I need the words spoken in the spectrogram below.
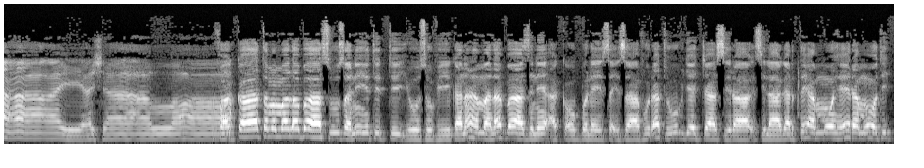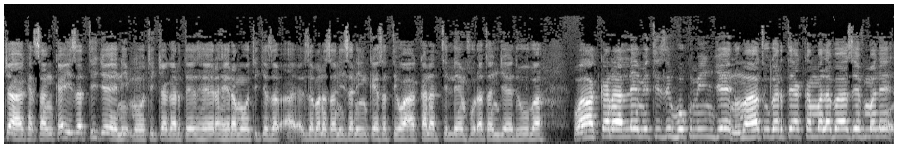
أن يشاء الله. فكاتم ملبا سوسنيتت يوسفي كان ملباسني أكا أبوليس إسا فرأتوف ججا سلا غرتي أمو هيرا موتيجا سن كيستي جيني موتيجا غرتي هيرا هيرا موتيجا زبن سني سنين كيستي وأكنت اللين فرأتن جدوبا waa akkanaallee mitisi hukmiin jee numaatu gartee akka mala baaseef malee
